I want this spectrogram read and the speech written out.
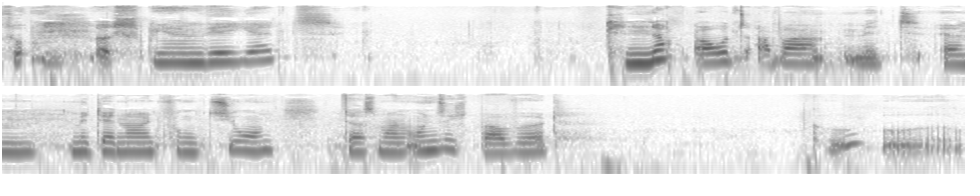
So, was spielen wir jetzt? Knockout, aber mit, ähm, mit der neuen Funktion, dass man unsichtbar wird. Cool.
